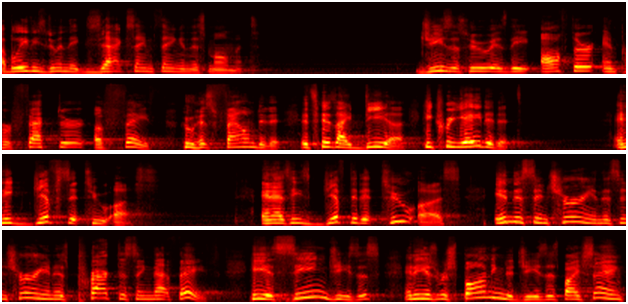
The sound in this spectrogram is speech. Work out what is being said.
I believe he's doing the exact same thing in this moment. Jesus, who is the author and perfecter of faith, who has founded it. It's his idea, he created it, and he gifts it to us. And as he's gifted it to us, in this centurion, the centurion is practicing that faith. He is seeing Jesus and he is responding to Jesus by saying,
